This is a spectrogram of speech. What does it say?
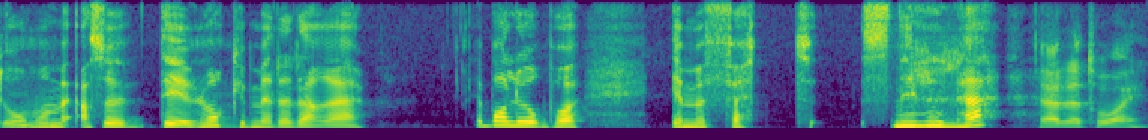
da må vi Altså, det er jo noe med det derre Jeg bare lurer på, er vi født snille? Ja, det tror jeg.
